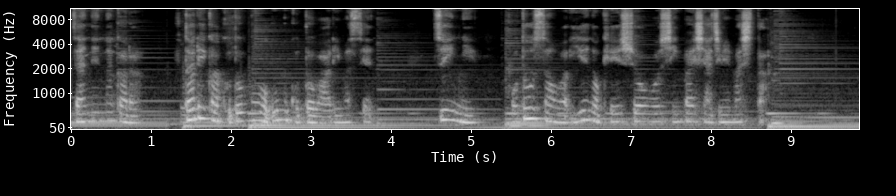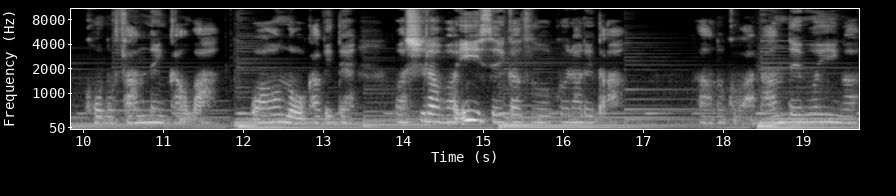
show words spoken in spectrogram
残念ながら2人が子供を産むことはありません。ついにお父さんは家の継承を心配し始めました。この3年間は、ワンのおかげで、わしらはいい生活を送られた。あの子は何でもいいが、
